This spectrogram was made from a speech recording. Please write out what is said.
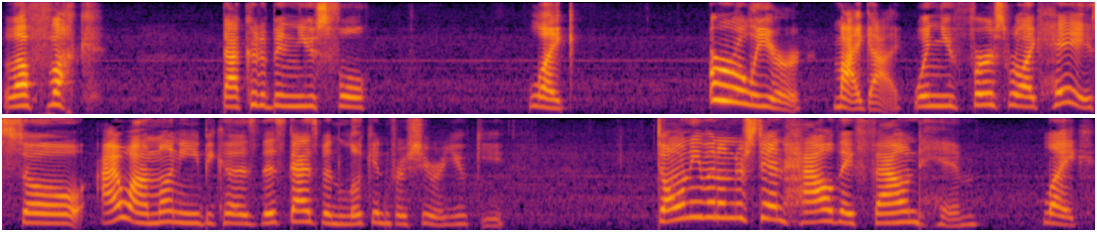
The fuck? That could have been useful, like, earlier my guy. When you first were like, hey, so I want money because this guy's been looking for Shirayuki. Don't even understand how they found him. Like,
